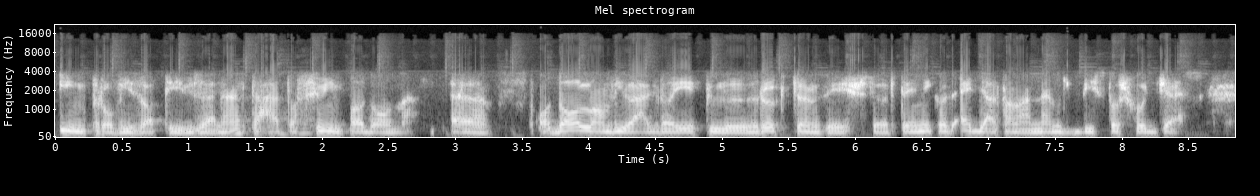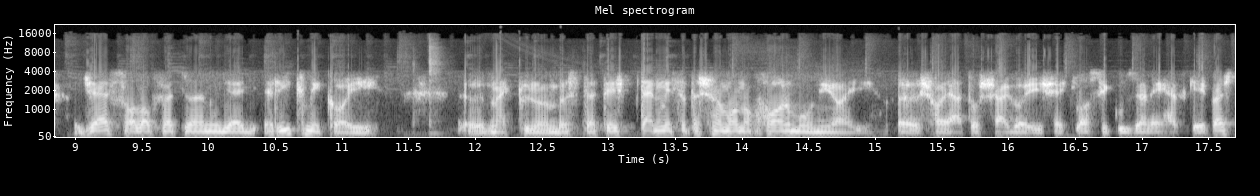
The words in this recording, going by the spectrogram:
improvizatív zene, tehát a színpadon a dallamvilágra épülő rögtönzés történik, az egyáltalán nem biztos, hogy jazz. Jazz alapvetően ugye egy ritmikai megkülönböztetés. Természetesen vannak harmóniai sajátosságai is egy klasszikus zenéhez képest,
